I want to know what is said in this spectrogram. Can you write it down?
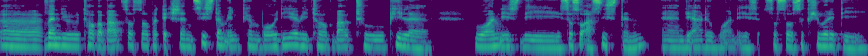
Uh, when you talk about social protection system in Cambodia, we talk about two pillars. One is the social assistance, and the other one is social security.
